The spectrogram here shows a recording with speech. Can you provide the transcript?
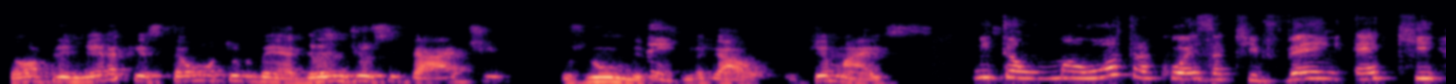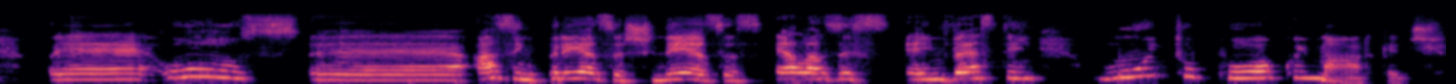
Então, a primeira questão, tudo bem, a grandiosidade, os números, Sim. legal. O que mais? Então, uma outra coisa que vem é que é, os, é, as empresas chinesas elas investem muito pouco em marketing.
